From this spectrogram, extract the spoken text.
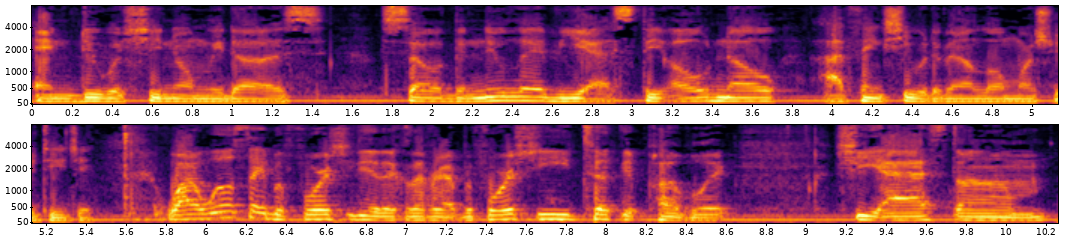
and do what she normally does. So the new Liv, yes. The old no, I think she would have been a little more strategic. Well, I will say before she did it, because I forgot, before she took it public, she asked, um,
